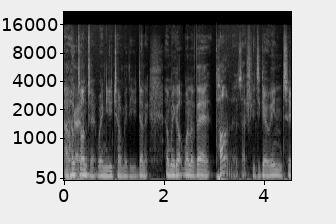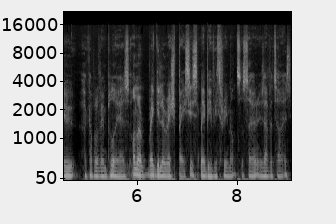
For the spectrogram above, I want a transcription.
I Okay. hooked onto it when you told me that you'd done it. And we got one of their partners actually to go into a couple of employers on a regularish basis, maybe every three months or so, and it was advertised,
